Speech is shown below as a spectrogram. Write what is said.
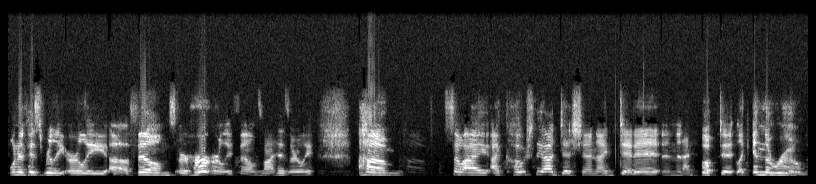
one of his really early uh, films or her early films, not his early. Um, so I I coached the audition. I did it, and then I booked it like in the room.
